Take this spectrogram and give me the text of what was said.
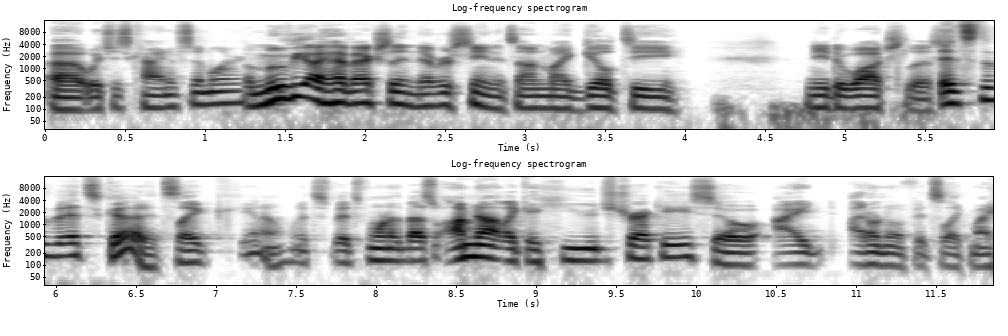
uh, which is kind of similar. a movie i have actually never seen it's on my guilty need to watch list It's the it's good. It's like you know, it's it's one of the best. I'm not like a huge Trekkie, so I I don't know if it's like my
